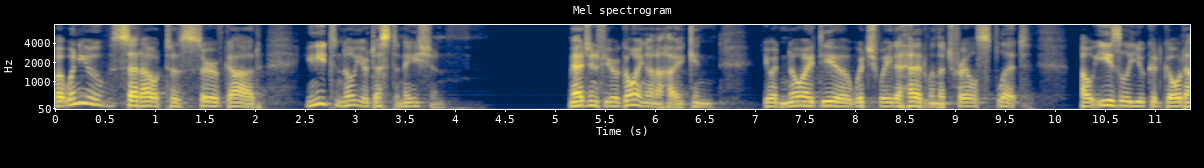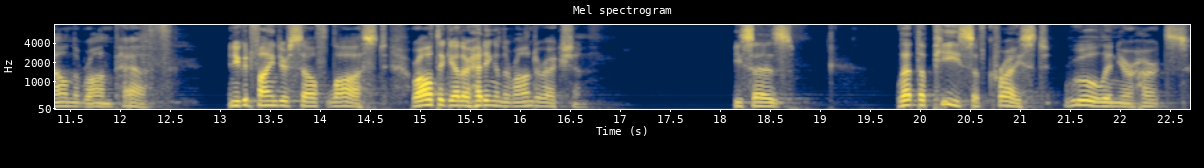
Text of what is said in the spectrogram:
But when you set out to serve God, you need to know your destination. Imagine if you were going on a hike and you had no idea which way to head when the trail split, how easily you could go down the wrong path. And you could find yourself lost or altogether heading in the wrong direction. He says, Let the peace of Christ rule in your hearts,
